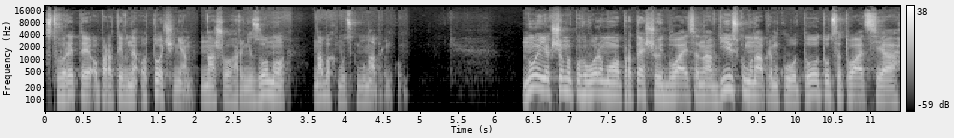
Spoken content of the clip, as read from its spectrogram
створити оперативне оточення нашого гарнізону на Бахмутському напрямку. Ну і якщо ми поговоримо про те, що відбувається на Авдіївському напрямку, то тут ситуація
